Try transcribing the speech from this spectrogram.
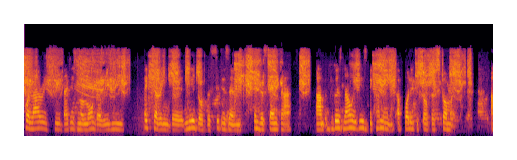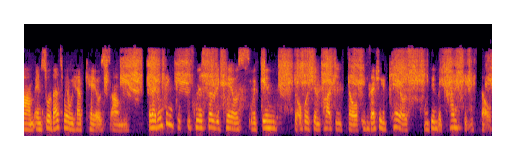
polarity that is no longer really factoring the needs of the citizens in the center um, because now it is becoming a politics of the stomach. Um, and so that's where we have chaos. Um, and I don't think it's necessarily chaos within the opposition party itself. It is actually chaos within the country itself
